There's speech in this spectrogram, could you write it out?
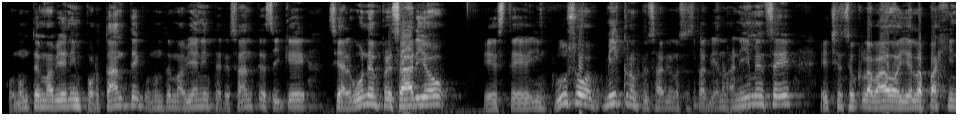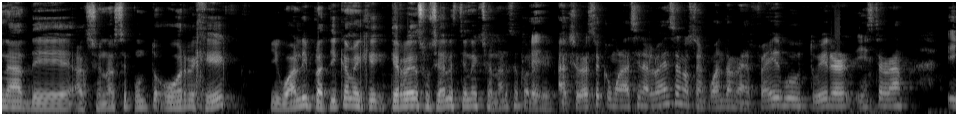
con un tema bien importante, con un tema bien interesante. Así que si algún empresario, este, incluso microempresario nos está viendo, anímense, échense un clavado ahí en la página de accionarse.org. Igual y platícame qué, qué redes sociales tiene Accionarse para Eh, que. Accionarse Comunidad Sinaloense nos encuentran en Facebook, Twitter, Instagram y,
